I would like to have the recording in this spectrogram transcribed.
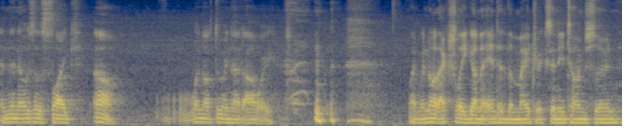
And then it was just like, oh, we're not doing that, are we? like, we're not actually going to enter the matrix anytime soon.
